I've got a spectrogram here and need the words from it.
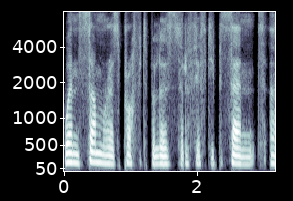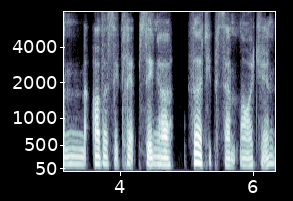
when some were as profitable as sort of 50% and others eclipsing a 30% margin?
